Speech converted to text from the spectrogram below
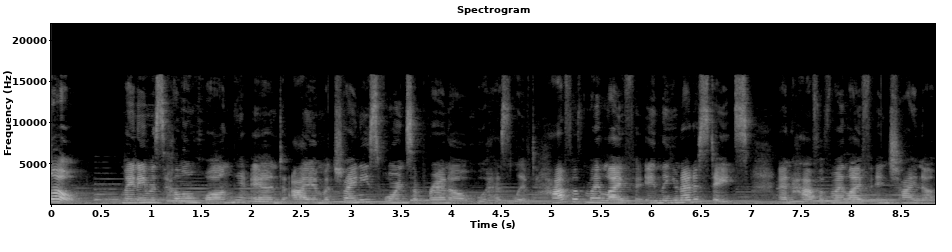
Hello, my name is Helen Huang, and I am a Chinese foreign soprano who has lived half of my life in the United States and half of my life in China.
